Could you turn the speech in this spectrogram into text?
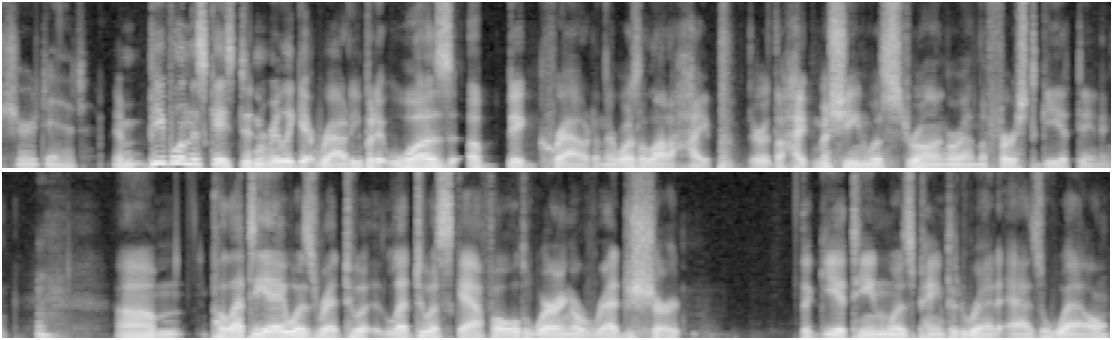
Sure did. And people in this case didn't really get rowdy, but it was a big crowd and there was a lot of hype. There, the hype machine was strong around the first guillotining. um, Pelletier was read to a, led to a scaffold wearing a red shirt. The guillotine was painted red as well.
